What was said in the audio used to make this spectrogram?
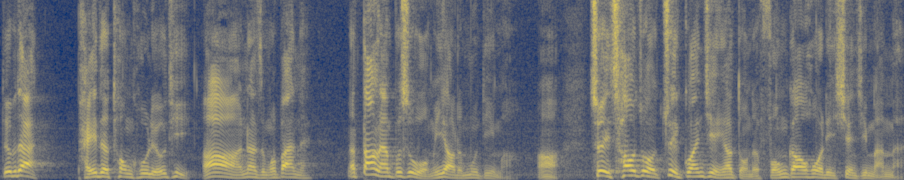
对不对？赔得痛哭流涕啊，那怎么办呢？那当然不是我们要的目的嘛！啊，所以操作最关键要懂得逢高获利，现金满满。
